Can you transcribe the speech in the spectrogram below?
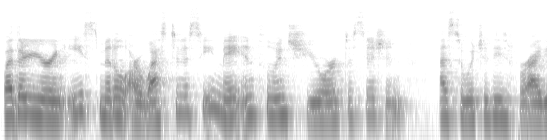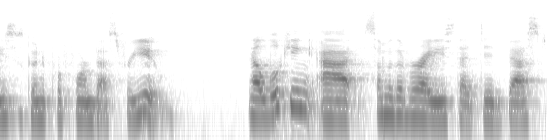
whether you're in East, Middle, or West Tennessee may influence your decision as to which of these varieties is going to perform best for you. Now, looking at some of the varieties that did best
